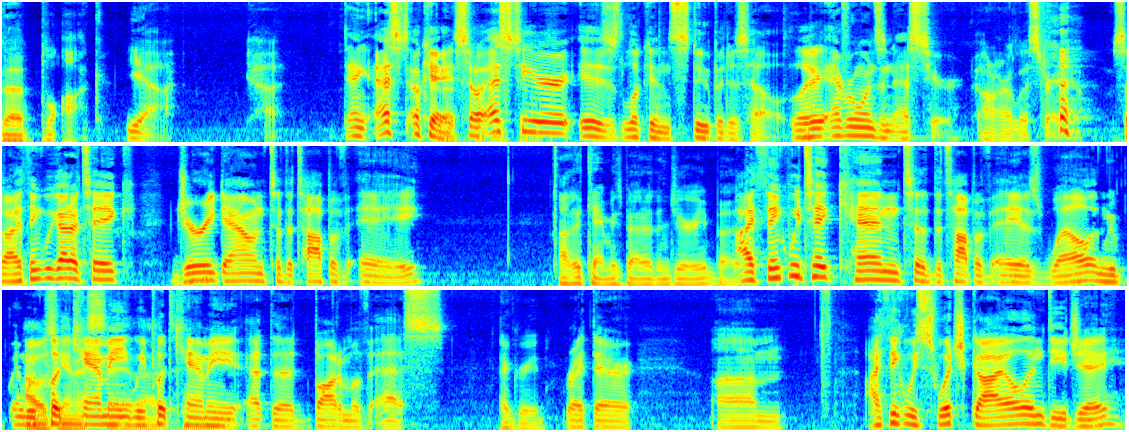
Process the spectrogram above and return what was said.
the block. yeah, yeah. Dang, S. Okay, so S tier is looking stupid as hell. Like everyone's an S tier on our list right now. so I think we got to take Juri down to the top of A. I think Cammy's better than Juri, but I think we take Ken to the top of A as well, and we and we put Cammy. We put too. Cammy at the bottom of S. agreed. right there. Um, I think we switch Guile and DJ,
